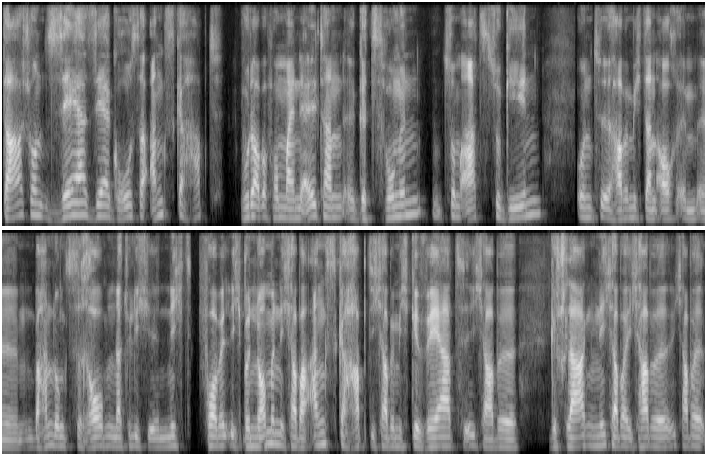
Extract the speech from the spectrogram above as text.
da schon sehr, sehr große Angst gehabt, wurde aber von meinen Eltern äh, gezwungen, zum Arzt zu gehen und äh, habe mich dann auch im äh, Behandlungsraum natürlich äh, nicht vorbildlich benommen. Ich habe Angst gehabt, ich habe mich gewehrt, ich habe geschlagen nicht, aber ich habe, ich habe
